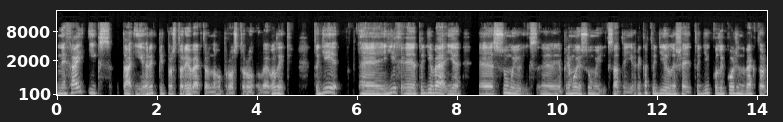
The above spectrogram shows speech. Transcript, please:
Нехай x та y під простори векторного простору V велике. Тоді, е, їх, е, тоді V є е, сумою x, е, прямою сумою x та y, тоді лише тоді, коли кожен вектор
